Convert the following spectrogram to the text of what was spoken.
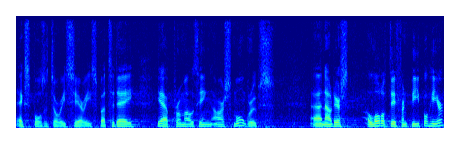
expository series. But today, yeah, promoting our small groups. Uh, now there's a lot of different people here.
